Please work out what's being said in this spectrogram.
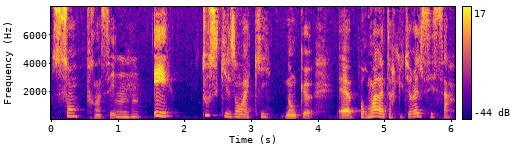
sont Français Mhm. et tout ce qu'ils ont acquis. Donc, euh, euh, pour moi, l'interculturel, c'est ça.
